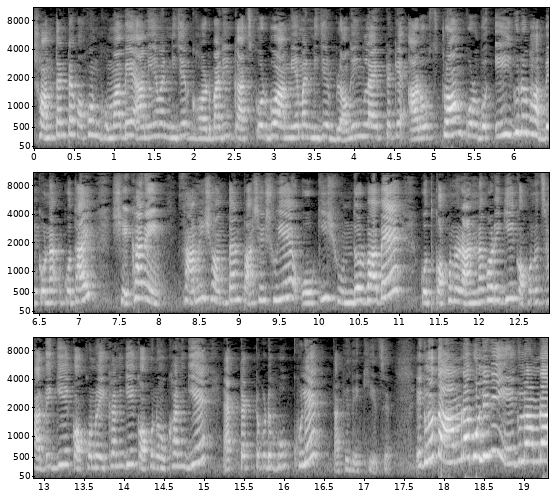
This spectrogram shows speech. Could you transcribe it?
সন্তানটা কখন ঘুমাবে, আমি আমার নিজের ঘর বাড়ির কাজ করব, আমি আমার নিজের ব্লগিং লাইফটাকে আরও স্ট্রং করব, এইগুলো ভাববে কোনা- কোথায়? সেখানে স্বামী সন্তান পাশে শুয়ে ও কি সুন্দরভাবে কখনো রান্নাঘরে গিয়ে, কখনো ছাদে গিয়ে, কখনো এখানে গিয়ে, কখনো ওখানে গিয়ে একটা একটা করে হুক খুলে তাকে দেখিয়েছে। এগুলো তো আমরা বলিনি, এগুলো আমরা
